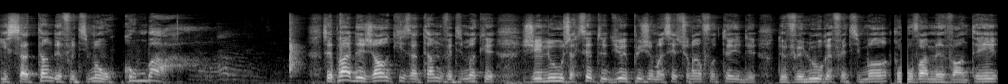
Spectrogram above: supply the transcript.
ils s'attendent effectivement au combat. C'est pas des gens qui attendent effectivement que j'ai loue, j'accepte Dieu et puis je m'assieds sur un fauteuil de, velours effectivement, on va m'inventer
